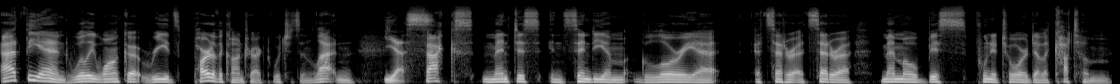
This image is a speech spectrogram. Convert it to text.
At the end, Willy Wonka reads part of the contract, which is in Latin Yes. fax mentis incendium gloria etc etc memo bis punitor delicatum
